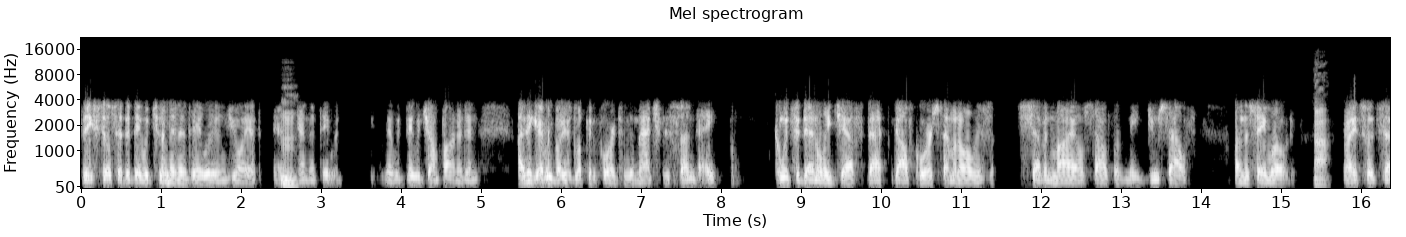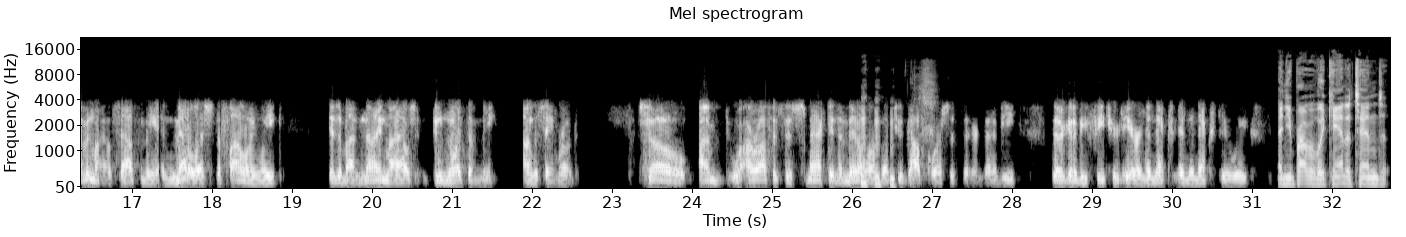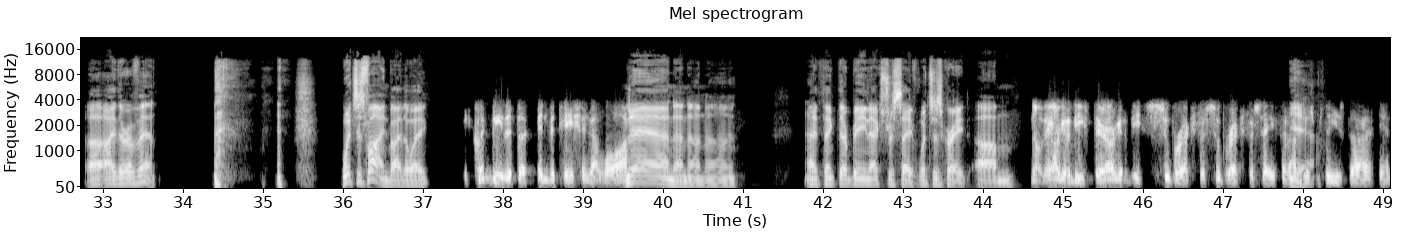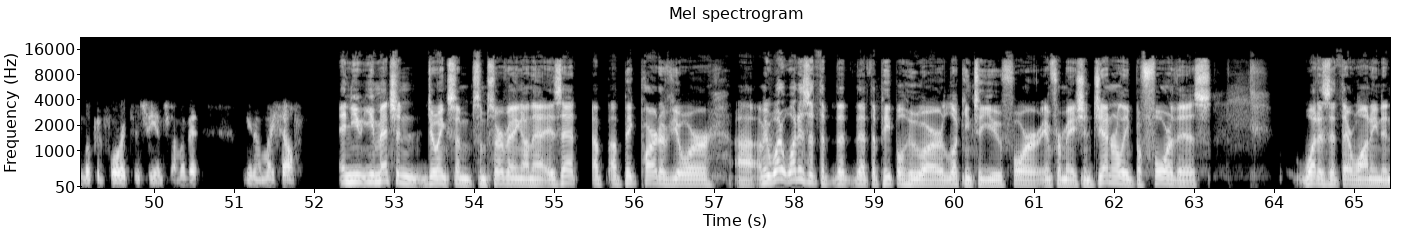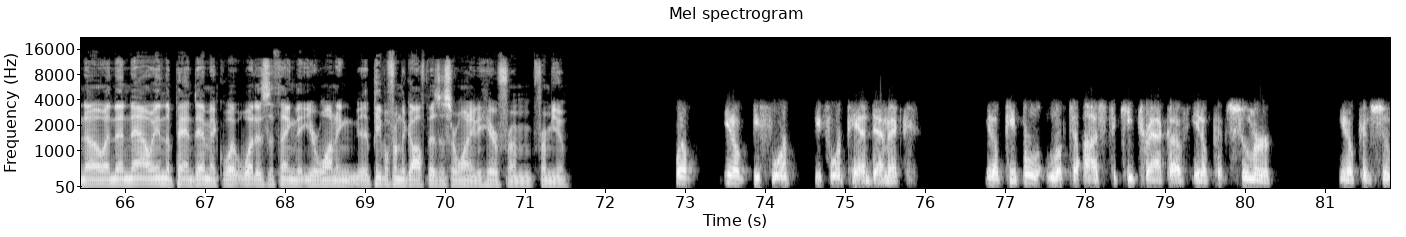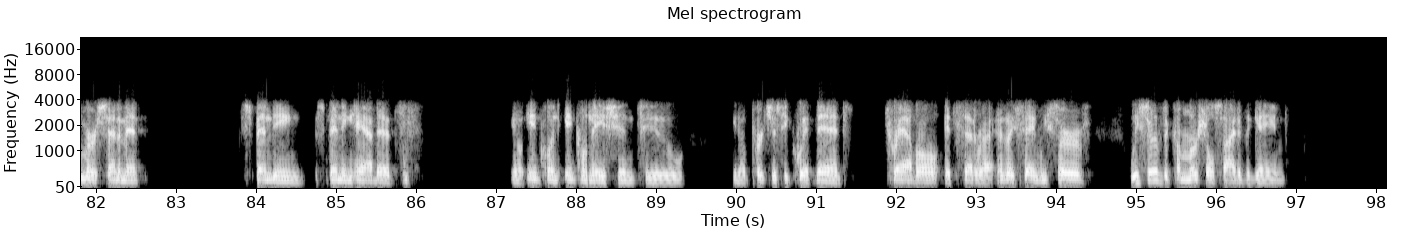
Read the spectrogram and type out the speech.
they still said that they would tune in and they would enjoy it, and, mm. and that they would they would they would jump on it. And I think everybody's looking forward to the match this Sunday. Coincidentally, Geoff, that golf course, Seminole, is seven miles south of me, due south on the same road. Ah. Right? So it's seven miles south of me. And Medalist the following week is about nine miles due north of me on the same road. So I'm our office is smack in the middle of the two golf courses that are going to be that are going to be featured here in the next in the next two weeks. And you probably can't attend uh, either event, which is fine, by the way. It could be that the invitation got lost. Nah, no, no, no. I think they're being extra safe, which is great. Um, no, they are going to be they are going to be super extra, super extra safe, and I'm Yeah. just pleased uh, and looking forward to seeing some of it. You know, myself. and you, you mentioned doing some some surveying on that. Is that a, a big part of your? Uh, I mean, what what is it that the, that the people who are looking to you for information generally before this? What is it they're wanting to know? And then now in the pandemic, what what is the thing that you're wanting? Uh, people from the golf business are wanting to hear from from you. Well, you know, before before pandemic, you know, people look to us to keep track of you know consumer, you know, consumer sentiment, spending spending habits, you know, inclin, inclination to you know purchase equipment, travel, etc. As I say, we serve we serve the commercial side of the game,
